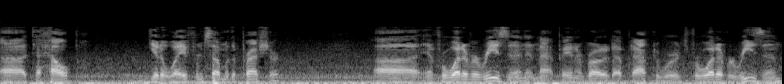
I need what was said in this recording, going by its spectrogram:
uh, to help get away from some of the pressure. Uh, and for whatever reason, and Matt Painter brought it up afterwards, for whatever reason,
